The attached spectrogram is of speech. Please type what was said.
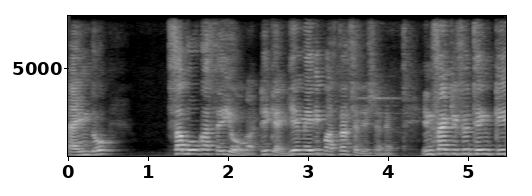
टाइम दो। सब होगा, सही होगा। ठीक है, ये मेरी पर्सनल सजेशन है। In fact if you think कि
